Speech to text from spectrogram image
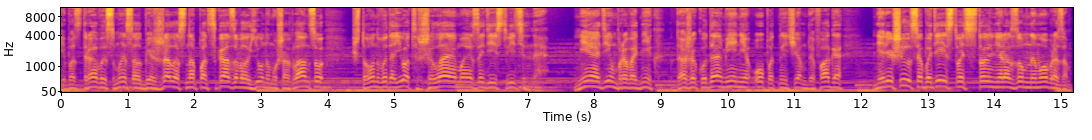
ибо здравый смысл безжалостно подсказывал юному шотландцу, что он выдает желаемое за действительное. Ни один проводник, даже куда менее опытный, чем Дефага, не решился бы действовать столь неразумным образом,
